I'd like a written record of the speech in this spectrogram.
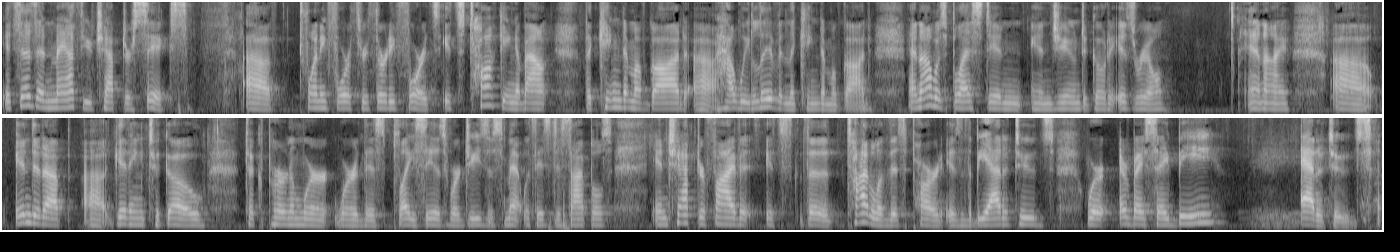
It says in Matthew chapter 6, uh, 24 through 34. It's, it's talking about the kingdom of God, uh, how we live in the kingdom of God. And I was blessed in, in June to go to Israel and I uh, ended up uh, getting to go to Capernaum, where, where this place is, where Jesus met with his disciples. In chapter five, it, it's the title of this part is the Beatitudes, where everybody say "Be, Be. attitudes."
